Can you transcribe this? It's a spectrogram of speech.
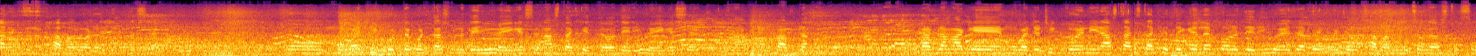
আর একজনের খাবার অর্ডার করতেছে। তো মোবাইল ঠিক করতে করতে আসলে দেরি হয়ে গেছে, নাস্তা খেতেও দেরি হয়ে গেছে। না ভাবলাম ভাবলাম আগে মোবাইলটা ঠিক করে নিই, নাস্তা নাস্তা খেতে গেলে পরে দেরি হয়ে যাবে, ওই যে খাবার নিয়ে চলে আসতেছে।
